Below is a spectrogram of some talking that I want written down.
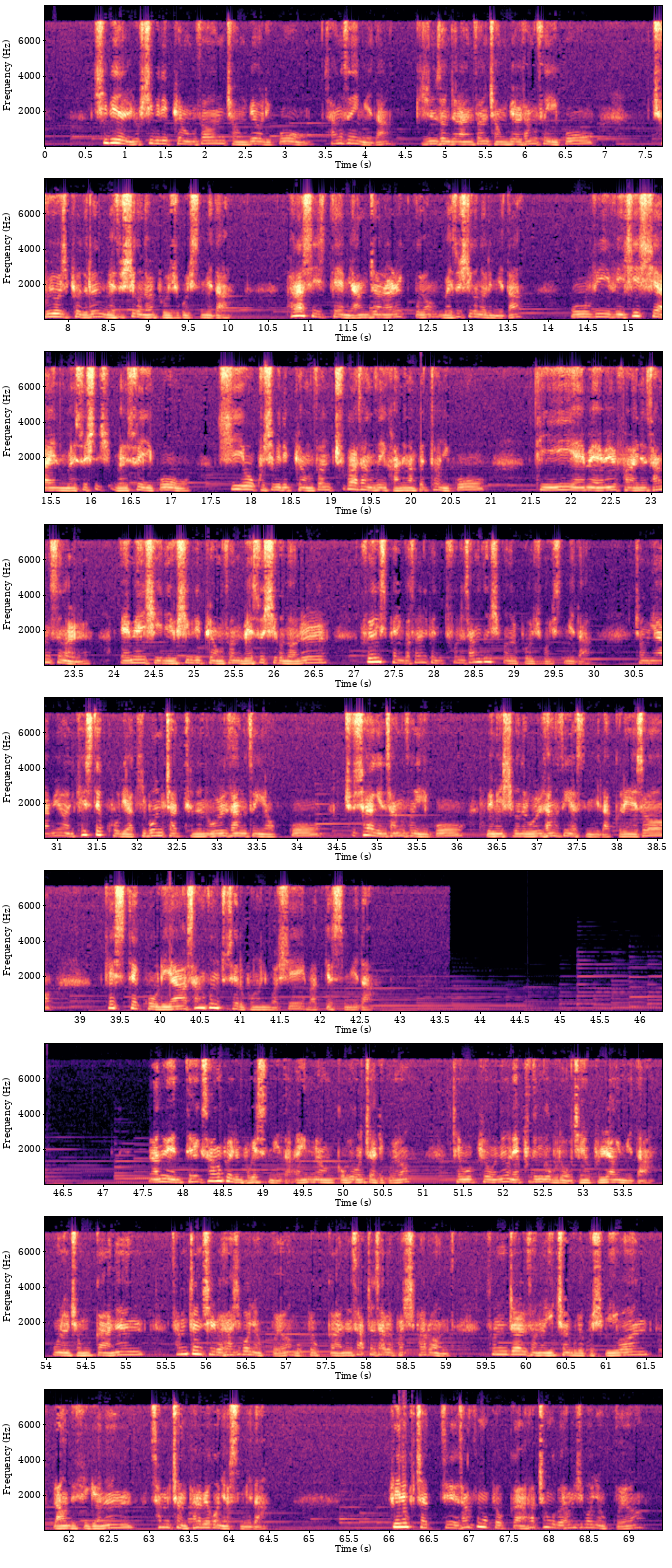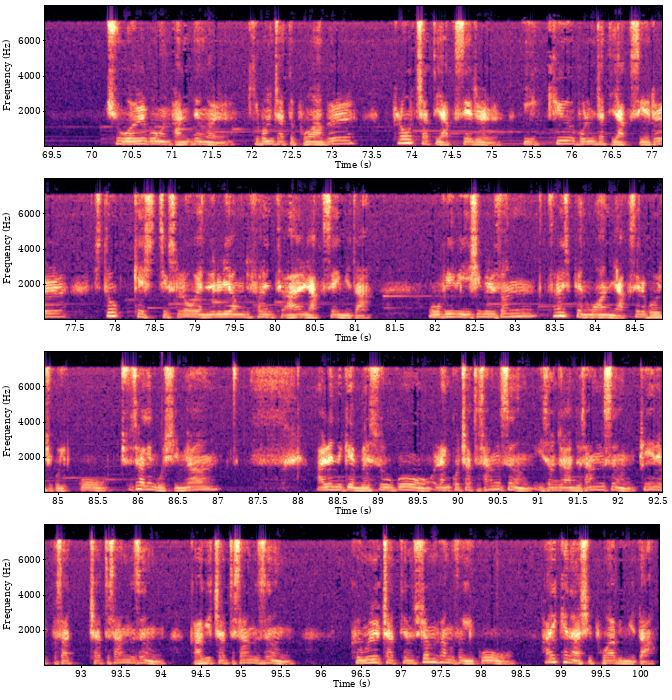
10일 61일 평선 정배열이고 상승입니다. 기준선 전환선 정배열 상승이고 주요 지표들은 매수 시그널을 보여주고 있습니다. 파라 시스템 양전을 했고요. 매수 시그널입니다. OVV CCI는 매수, 매수이고 CO 91일 평선 추가 상승이 가능한 패턴이고 DMMFI는 상승을 MNCD 61일 평선 매수 시그널을 후행 스팬과 선행 스팬 2는 상승 시그널을 보여주고 있습니다. 정리하면 캐스텍 코리아 기본 차트는 올 상승이었고 추세하긴 상승이고 매매 시그널 올 상승이었습니다. 그래서 캐스텍 코리아 상승 추세로 보는 것이 맞겠습니다. 나누엔텍 상한표 좀 보겠습니다. 액면가 500원짜리고요. 재무표는 F등급으로 재무 불량입니다. 오늘 종가는 3,740원이었고요. 목표가는 4,488원, 손절선은 2,992원, 라운드 피겨는 3,800원이었습니다. PNF 차트 상승 목표가 4,930원이었고요. 주월봉은 반등을, 기본 차트 보합을, 플로우 차트 약세를, EQ 볼륨 차트 약세를, 스토캐스틱 슬로우 앤 윌리엄 디퍼런트 R 약세입니다. OBB 21선 트랜스펜 1 약세를 보여주고 있고 추세하게 보시면 아일랜드 갭 매수고 랭코 차트 상승, 이선전환도 상승, PNF 차트 상승, 가기 차트 상승, 금을 차트는 수렴 상승이고 하이켄 아시 보합입니다.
